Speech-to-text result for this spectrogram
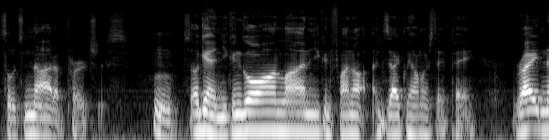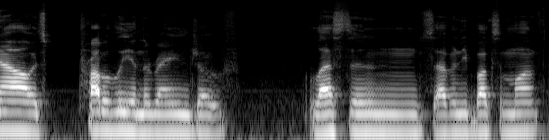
So it's not a purchase. So again, you can go online and you can find out exactly how much they pay. Right now, it's probably in the range of less than 70 bucks a month.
